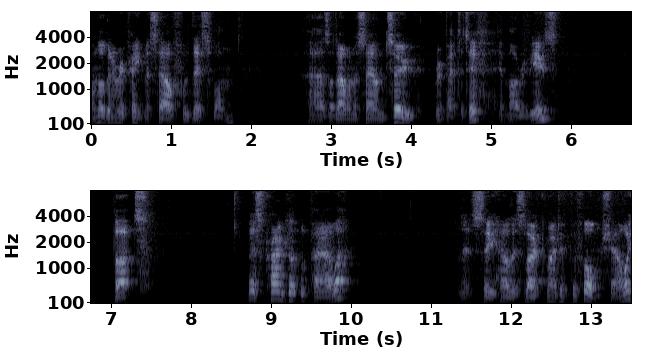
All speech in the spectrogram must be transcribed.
I'm not going to repeat myself with this one as I don't want to sound too repetitive in my reviews but let's crank up the power and let's see how this locomotive performs shall we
